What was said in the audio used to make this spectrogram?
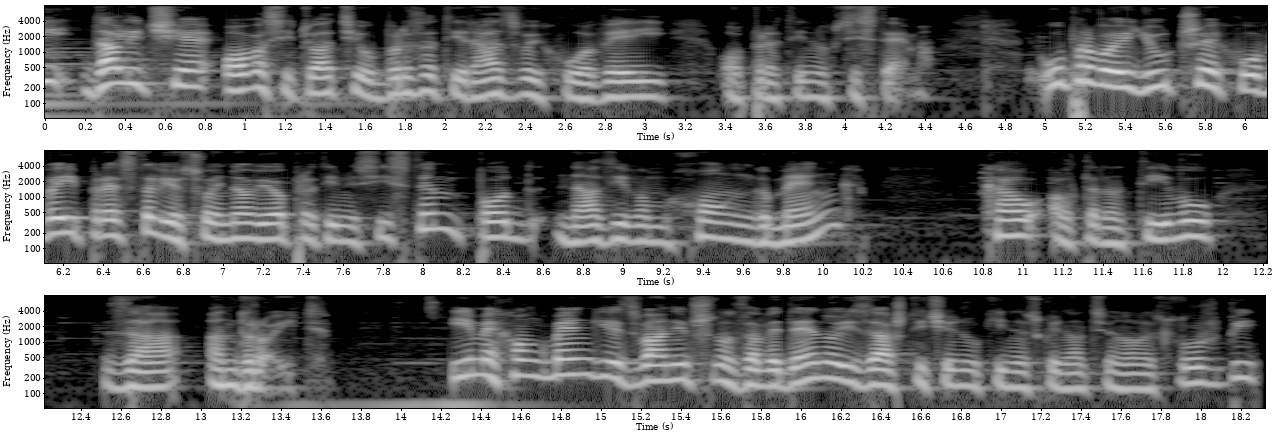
I da li će ova situacija ubrzati razvoj Huawei operativnog sistema? Upravo je juče Huawei predstavio svoj novi operativni sistem pod nazivom Hongmeng – kao alternativu za Android. Ime Hongmeng je zvanično zavedeno i zaštićeno u kineskoj nacionalnoj službi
